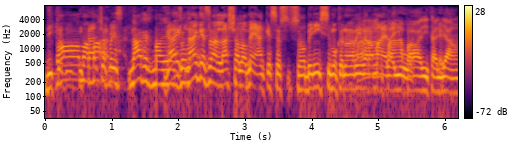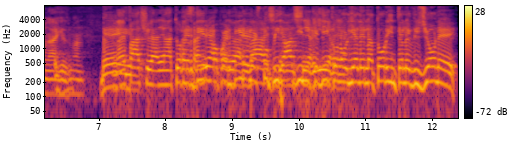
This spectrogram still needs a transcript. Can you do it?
di, No, di ma- calcio ma- pens- Nagelsmann è un Ga- gioco- Nagelsmann lascialo a me, anche se so benissimo che non arriverà mai la Juve. parla di italiano Nagelsmann. Beh, non è facile, allenatore per dire, poi per dire le stupidaggini che dicono gli allenatori in televisione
